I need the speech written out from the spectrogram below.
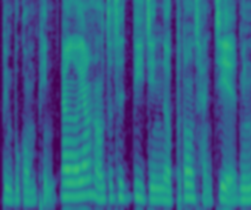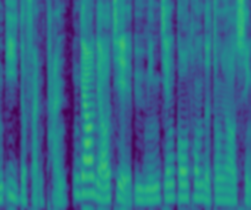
并不公平。然而，央行这次历经了不动产界民意的反弹，应该要了解与民间沟通的重要性。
